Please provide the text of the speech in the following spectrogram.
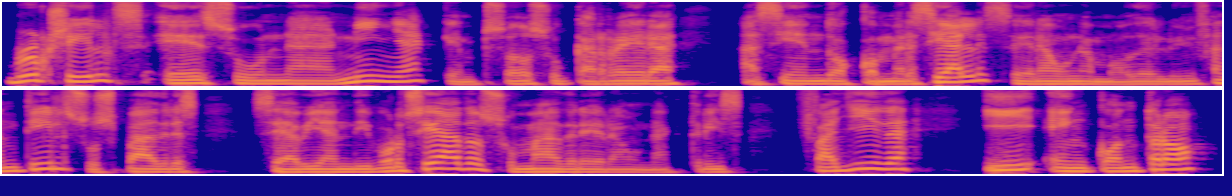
Brooke Shields es una niña que empezó su carrera haciendo comerciales, era una modelo infantil, sus padres se habían divorciado, su madre era una actriz fallida y encontró,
